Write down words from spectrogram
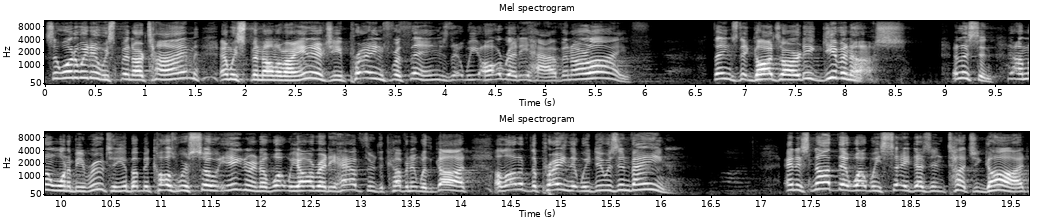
So, what do we do? We spend our time and we spend all of our energy praying for things that we already have in our life, things that God's already given us. And listen, I don't want to be rude to you, but because we're so ignorant of what we already have through the covenant with God, a lot of the praying that we do is in vain. And it's not that what we say doesn't touch God.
